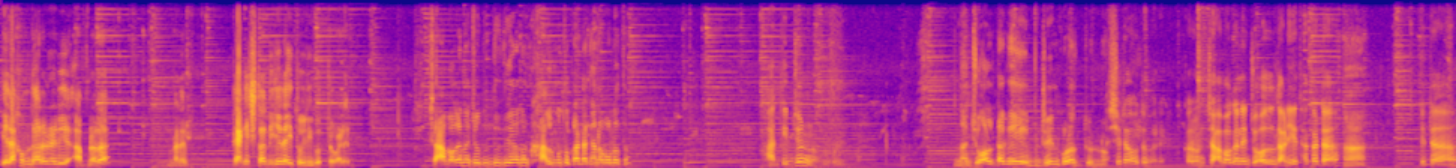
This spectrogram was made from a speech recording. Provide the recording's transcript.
এরকম ধরনেরই আপনারা মানে প্যাকেজটা নিজেরাই তৈরি করতে পারেন। চা বাগানে চতুর্দিক দিয়ে এরকম খাল মতো কাটা কেন বলো তো? হাতির জন্য? না জলটাকে ড্রেন করার জন্য। সেটাও হতে পারে। কারণ চা বাগানে জল দাঁড়িয়ে থাকাটা হ্যাঁ। এটা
